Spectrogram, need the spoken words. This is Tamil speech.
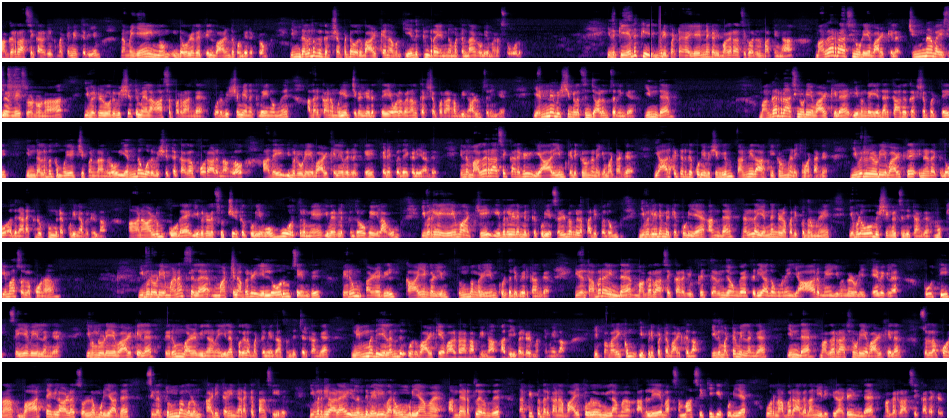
மகர ராசிக்காரர்களுக்கு மட்டுமே தெரியும். நம்ம ஏன் இன்னும் இந்த உலகத்தில் வாழ்ந்து கொண்டிருக்கிறோம்? இந்த அளவுக்கு கஷ்டப்பட்ட ஒரு வாழ்க்கை நமக்கு எதுக்குன்ற எண்ணம் மட்டும்தான் எங்களுடைய மனசு ஓடும். இதுக்கு எதுக்கு இப்படிப்பட்ட எண்ணங்கள் மகர ராசிக்கு வருதுன்னு பாத்தீங்கன்னா மகர ராசினுடைய வாழ்க்கையில சின்ன வயசுல இருந்தே சொல்லணும்னா இவர்கள் ஒரு விஷயத்து மேல ஆசைப்படுறாங்க. ஒரு விஷயம் எனக்கு வேணும்னு அதற்கான முயற்சிகள் எடுத்து எவ்வளவு வேணாலும் கஷ்டப்படுறாங்க அப்படின்னாலும் சரிங்க. என்ன விஷயங்களை செஞ்சாலும் சரிங்க. இந்த மகர் ராசினுடைய வாழ்க்கையில இவங்க எதற்காக கஷ்டப்பட்டு இந்த அளவுக்கு முயற்சி பண்ணாங்களோ எந்த ஒரு விஷயத்துக்காக போராடினாங்களோ அதை இவருடைய வாழ்க்கையில இவர்களுக்கு கிடைப்பதே கிடையாது. இந்த மகர் ராசிக்காரர்கள் யாரையும் கிடைக்கணும்னு நினைக்க மாட்டாங்க. யார்கிட்ட இருக்கக்கூடிய விஷயங்களையும் தன்மீதாக்கிக்கணும்னு நினைக்க மாட்டாங்க. இவர்களுடைய வாழ்க்கை என்ன நடக்குதோ அது நடக்கட்டும் நடக்கூடிய நபர்கள் தான். ஆனாலும் கூட இவர்களை சுற்றி இருக்கக்கூடிய ஒவ்வொருத்தருமே இவர்களுக்கு துரோகிகளாகவும் இவர்களை ஏமாற்றி இவர்களிடம் இருக்கக்கூடிய செல்வங்களை பறிப்பதும் இவர்களிடம் இருக்கக்கூடிய அந்த நல்ல எண்ணங்களை பறிப்பதும்னு எவ்வளவோ விஷயங்கள் செஞ்சுட்டாங்க. முக்கியமா சொல்ல போனா இவருடைய மனசுல மற்ற நபர்கள் எல்லோரும் சேர்ந்து பெரும் அளவில் காயங்களையும் துன்பங்களையும் கொடுத்துட்டு போயிருக்காங்க. இதை தவிர இந்த மகர ராசிக்காரர்களுக்கு தெரிஞ்சவங்க தெரியாதவங்கன்னு யாருமே இவங்களுடைய தேவைகளை பூர்த்தி செய்யவே இல்லைங்க. இவங்களுடைய வாழ்க்கையில பெரும் அளவிலான இழப்புகளை மட்டுமே தான் சந்திச்சிருக்காங்க. நிம்மதி இழந்து ஒரு வாழ்க்கையை வாழ்றாங்க அப்படின்னா அது இவர்கள் மட்டுமே தான். இப்ப வரைக்கும் இப்படிப்பட்ட வாழ்க்கை தான். இது மட்டும் இல்லைங்க இந்த மகராசனுடைய வாழ்க்கையில சொல்ல போனா வார்த்தைகளால சொல்ல முடியாத சில துன்பங்களும் அடிக்கடி நடக்கத்தான் செய்யுது. இவர்களால இதுல இருந்து வெளியே வரவும் முடியாம அந்த இடத்துல இருந்து தப்பிப்பதற்கான வாய்ப்புகளும் இல்லாம அதுலேயே வசமா சிக்கிக்கக்கூடிய ஒரு நபராக தான் இருக்கிறார்கள் இந்த மகர் ராசிக்காரர்கள்.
